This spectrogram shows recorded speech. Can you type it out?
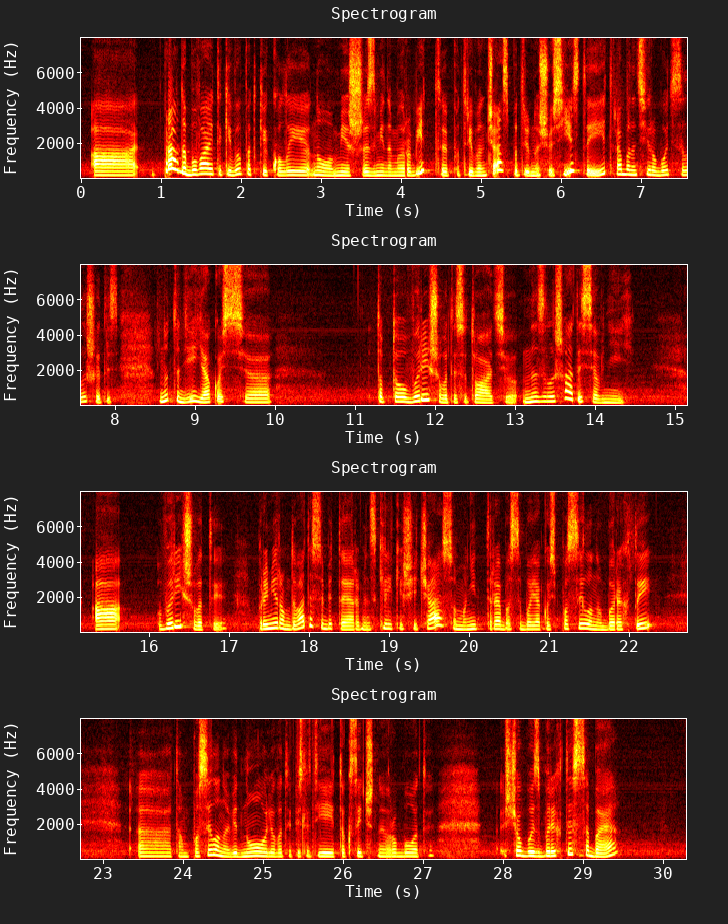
А правда, бувають такі випадки, коли ну, між змінами робіт потрібен час, потрібно щось їсти, і треба на цій роботі залишитись. Ну тоді якось, е, тобто вирішувати ситуацію, не залишатися в ній, а вирішувати. Приміром, давати собі термін, скільки ще часу мені треба себе якось посилено берегти, е, там, посилено відновлювати після тієї токсичної роботи, щоб зберегти себе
